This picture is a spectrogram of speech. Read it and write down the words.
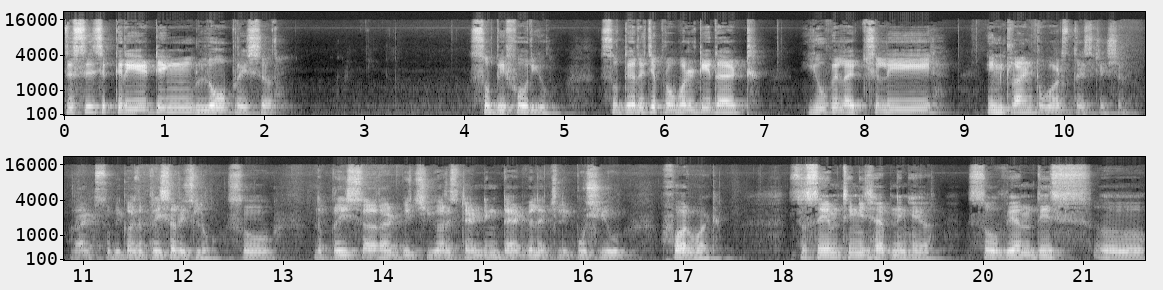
this is creating low pressure. So before you. So there is a probability that you will actually incline towards the station right? So because the pressure is low. So the pressure at which you are standing that will actually push you forward. So same thing is happening here. So when this uh,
